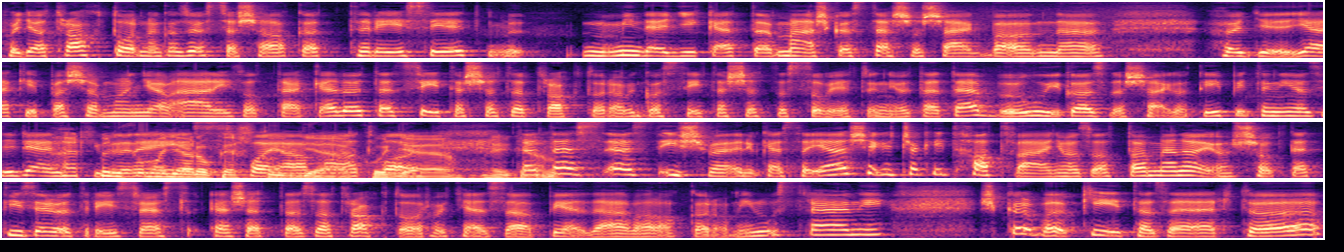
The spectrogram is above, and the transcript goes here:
hogy a traktornak az összes alkat részét mindegyiket más köztársaságban, hogy jelképesen mondjam, állították elő, tehát szétesett a traktor, amikor szétesett a Szovjetunió. Tehát ebből új gazdaságot építeni, az egy rendkívül hát, nehéz a folyamat tudják, volt. Ugye, igen. Tehát ezt, ezt ismerjük, ezt a jelenséget, csak itt hatványozottan, mert nagyon sok, tehát 15 részre esett ez a traktor, hogy ezzel a példával akarom illusztrálni, és kb. 2000-től,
